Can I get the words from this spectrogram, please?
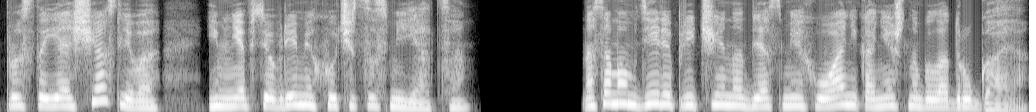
просто я счастлива, и мне все время хочется смеяться. На самом деле причина для смеха у Ани, конечно, была другая.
